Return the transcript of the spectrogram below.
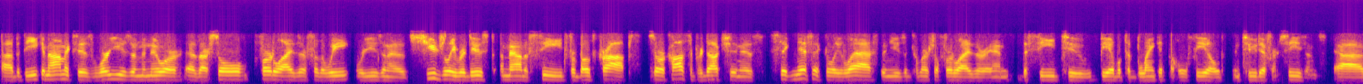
Uh, but the economics is we're using manure as our sole fertilizer for the wheat. We're using a hugely reduced amount of seed for both crops. So our cost of production is significantly less than using commercial fertilizer and the seed to be able to blanket the whole field in two different seasons. Uh,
